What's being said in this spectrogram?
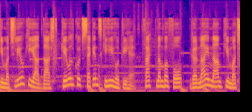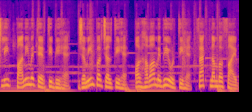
कि मछलियों की याददाश्त केवल कुछ सेकंड्स की ही होती है। फैक्ट नंबर फोर, गरनाई नाम की मछली पानी में तैरती भी है, ज़मीन पर चलती है और हवा में भी उड़ती है। फैक्ट नंबर फाइव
